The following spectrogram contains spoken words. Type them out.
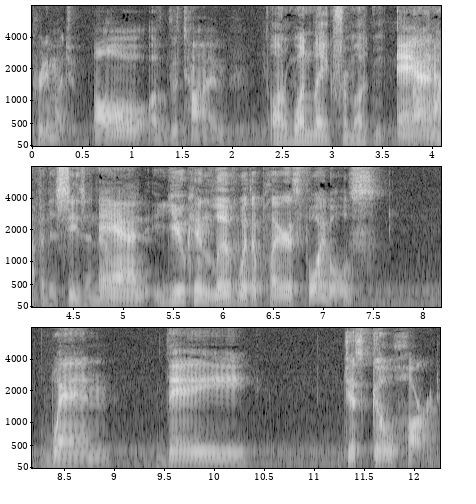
pretty much all of the time on one leg for most, and, half of this season. Now. And you can live with a player's foibles when they just go hard,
